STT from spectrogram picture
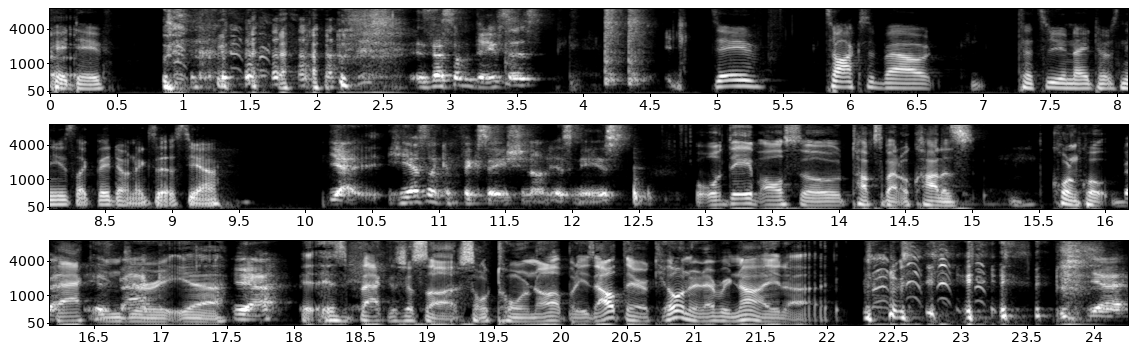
okay, Dave. is that something Dave says? Dave talks about Tetsuya Naito's knees like they don't exist. Yeah. Yeah, he has like a fixation on his knees. Well, Dave also talks about Okada's quote unquote back, His injury. back. Yeah. Yeah. His back is just uh, so torn up, but he's out there killing it every night. Uh, Yeah.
